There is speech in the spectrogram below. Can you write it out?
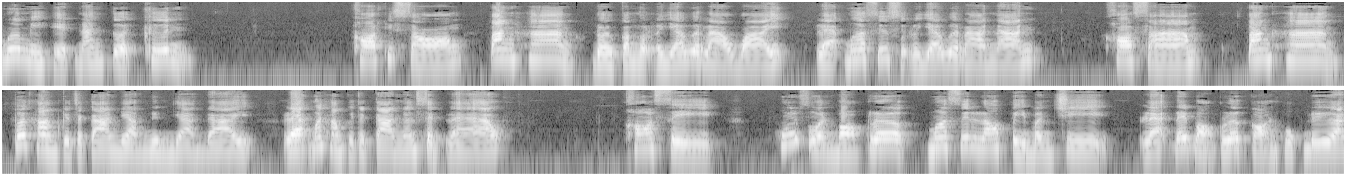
เมื่อมีเหตุนั้นเกิดขึ้น ข้อที่ 2 ตั้งห้าง โดยกำหนดระยะเวลาไว้ และเมื่อสิ้นสุดระยะเวลานั้น ข้อ 3 ตั้งห้างเพื่อทำกิจการอย่างหนึ่งอย่างใด และเมื่อทำกิจการนั้นเสร็จแล้ว ข้อ 4 หุ้นส่วนบอกเลิกเมื่อสิ้นรอบปีบัญชี และได้บอกเลิกก่อน 6 เดือน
